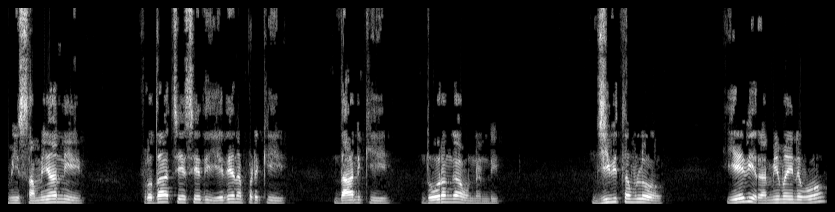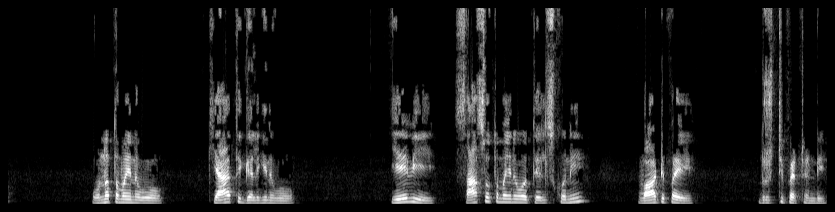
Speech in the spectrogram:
మీ సమయాన్ని వృధా చేసేది ఏదైనప్పటికీ దానికి దూరంగా ఉండండి. జీవితంలో ఏవి రమ్యమైనవో ఉన్నతమైనవో ఖ్యాతి కలిగినవో ఏవి శాశ్వతమైనవో తెలుసుకొని వాటిపై దృష్టి పెట్టండి.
